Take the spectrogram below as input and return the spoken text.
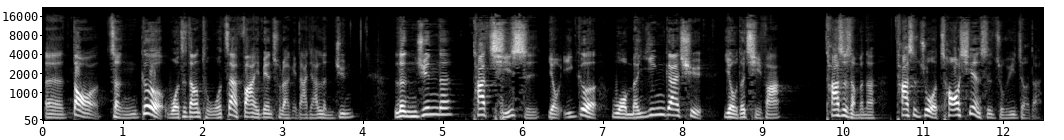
呃，到整个我这张图，我再发一遍出来给大家。冷军，冷军呢，它其实有一个我们应该去有的启发，它是什么呢？它是做超现实主义者的，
